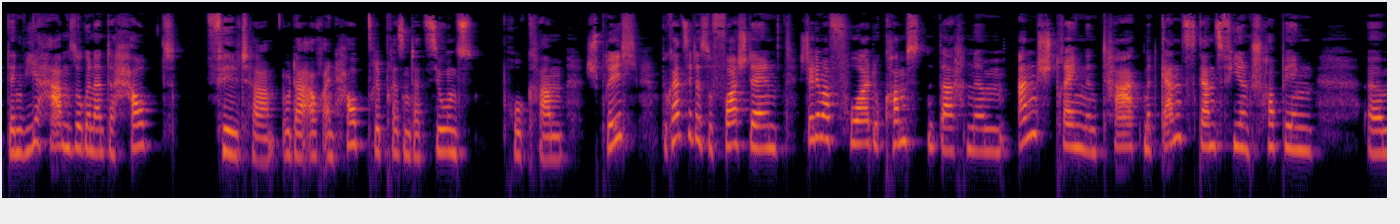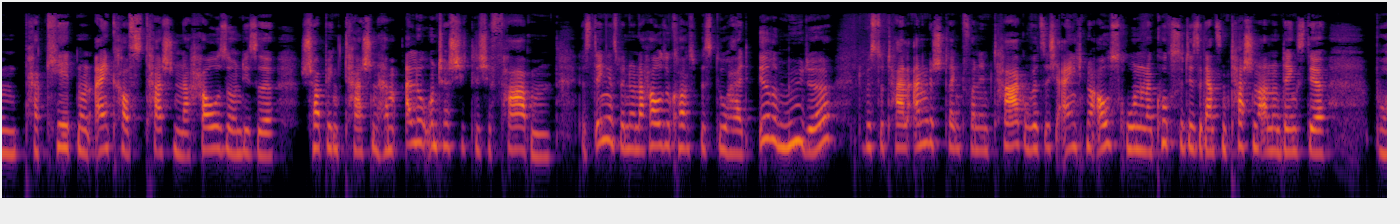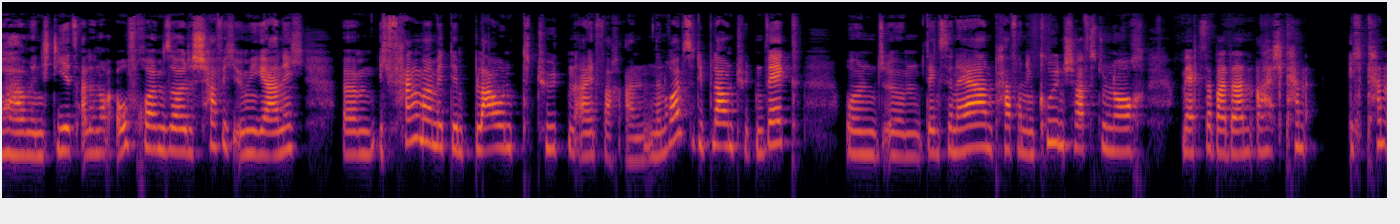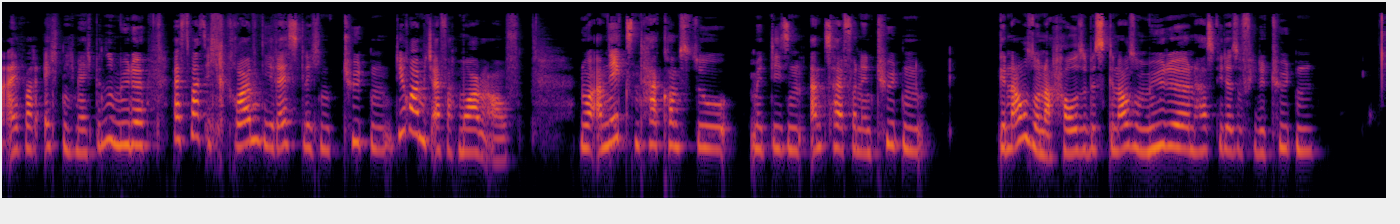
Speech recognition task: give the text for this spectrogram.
Denn wir haben sogenannte Hauptfilter oder auch ein Hauptrepräsentationsprogramm. Sprich, du kannst dir das so vorstellen, stell dir mal vor, du kommst nach einem anstrengenden Tag mit ganz, ganz vielen Shopping, ähm, Paketen und Einkaufstaschen nach Hause und diese Shoppingtaschen haben alle unterschiedliche Farben. Das Ding ist, wenn du nach Hause kommst, bist du halt irre müde, du bist total angestrengt von dem Tag und willst dich eigentlich nur ausruhen und dann guckst du diese ganzen Taschen an und denkst dir, boah, wenn ich die jetzt alle noch aufräumen soll, das schaffe ich irgendwie gar nicht. Ähm, ich fange mal mit den blauen Tüten einfach an. Und dann räumst du die blauen Tüten weg und ähm, denkst dir, naja, ein paar von den grünen schaffst du noch, merkst aber dann, oh, ich kann ich kann einfach echt nicht mehr. Ich bin so müde. Weißt du was? Ich räume die restlichen Tüten, die räume ich einfach morgen auf. Nur am nächsten Tag kommst du mit diesen Anzahl von den Tüten genauso nach Hause, bist genauso müde und hast wieder so viele Tüten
